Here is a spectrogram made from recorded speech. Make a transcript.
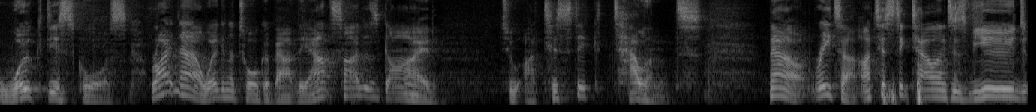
woke discourse. Right now, we're going to talk about The Outsider's Guide to Artistic Talent. Now, Rita, artistic talent is viewed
